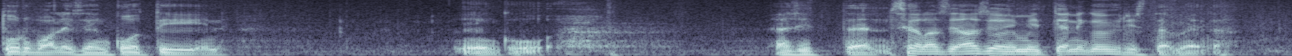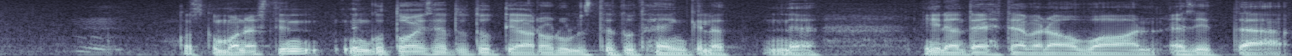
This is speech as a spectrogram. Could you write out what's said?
turvalliseen kotiin niin kuin, ja sitten sellaisiin asioihin, mitkä niin kuin yhdistää meitä. Koska monesti niin kuin ja rodullistetut henkilöt, ne, niiden tehtävänä on vaan esittää,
